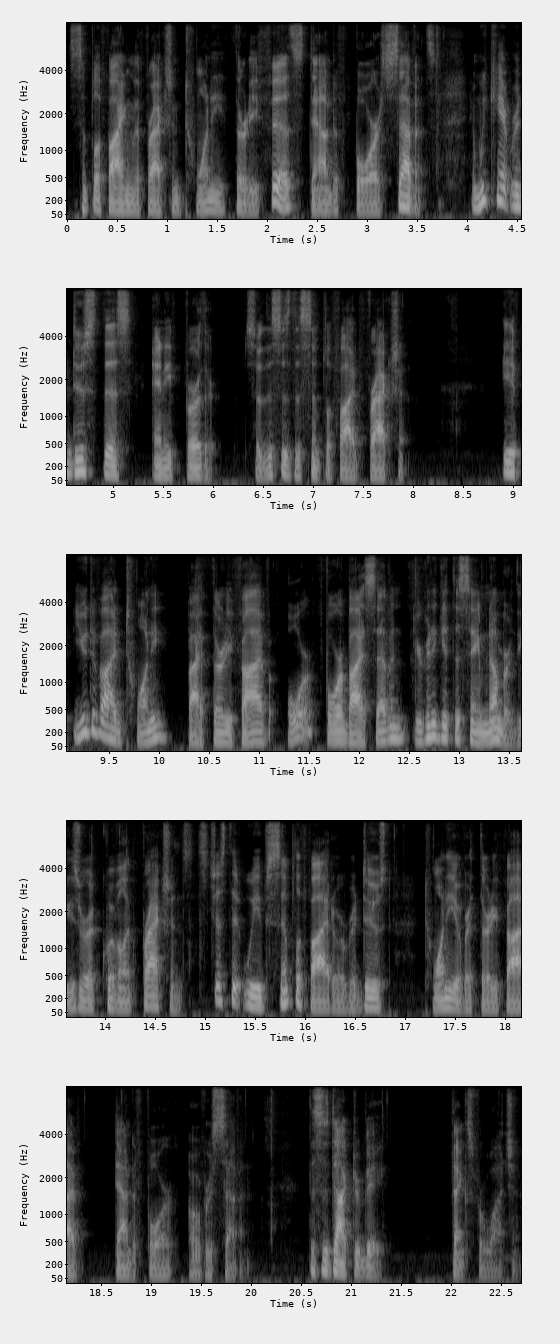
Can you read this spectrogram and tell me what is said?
simplifying the fraction 20 35ths down to 4 sevenths. And we can't reduce this any further. So this is the simplified fraction. If you divide 20 by 35 or 4 by 7, you're going to get the same number. These are equivalent fractions. It's just that we've simplified or reduced 20 over 35 down to 4 over 7. This is Dr. B. Thanks for watching.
